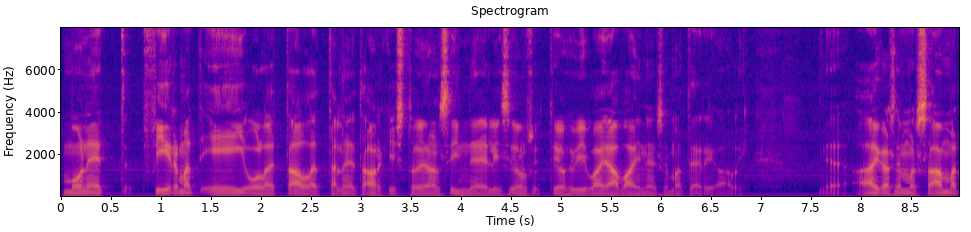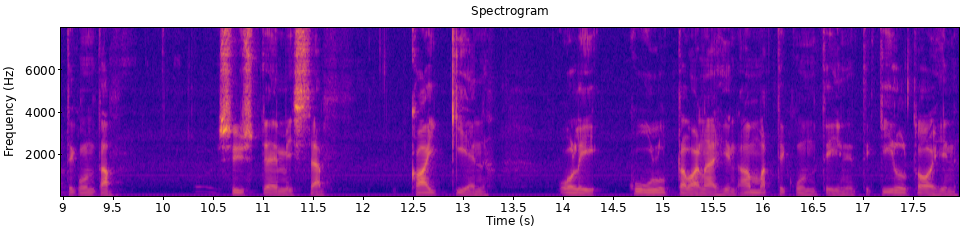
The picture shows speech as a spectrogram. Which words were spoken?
monet firmat ei ole tallettaneet arkistojaan sinne, eli se on sitten jo hyvin vajavainen se materiaali. Aikaisemmassa ammattikuntasysteemissä kaikkien oli kuuluttava näihin ammattikuntiin, kiltoihin,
